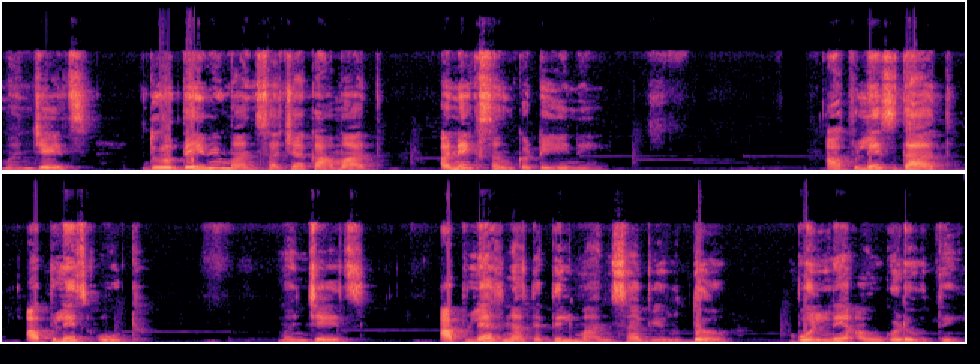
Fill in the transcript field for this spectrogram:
म्हणजेच दुर्दैवी माणसाच्या कामात अनेक संकटे येणे. आपलेच दात आपलेच ओठ. म्हणजेच आपल्याच नात्यातील माणसाविरुद्ध बोलणे अवघड होते.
